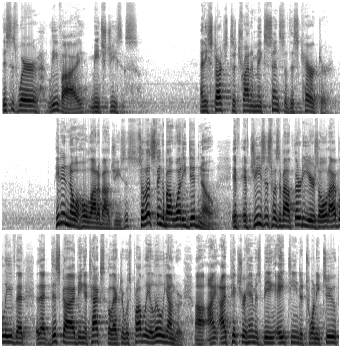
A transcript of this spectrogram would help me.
This is where Levi meets Jesus. And he starts to try to make sense of this character. He didn't know a whole lot about Jesus. So let's think about what he did know. If, if Jesus was about 30 years old, I believe that, that this guy, being a tax collector, was probably a little younger. Uh, I, I picture him as being 18 to 22.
